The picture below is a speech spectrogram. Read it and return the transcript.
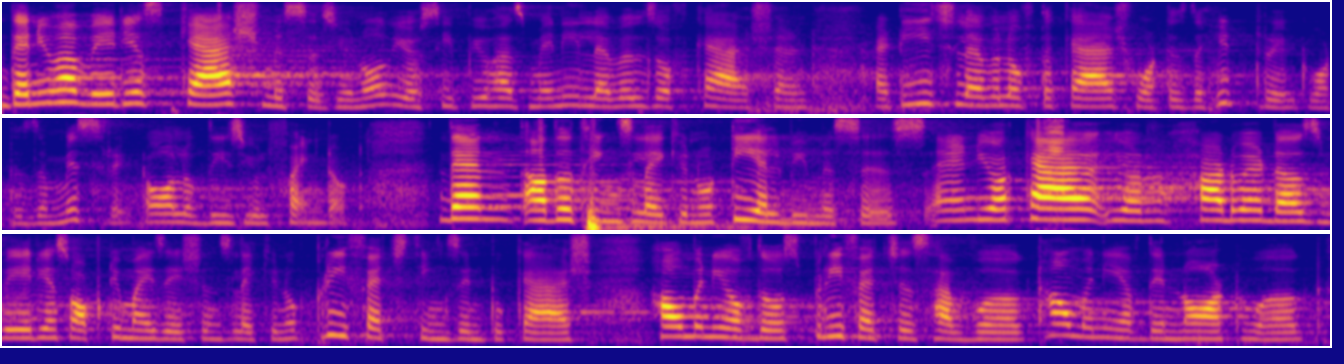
Then you have various cache misses you know your CPU has many levels of cache and at each level of the cache what is the hit rate, what is the miss rate all of these you will find out. Then other things like you know TLB misses and your your hardware does various optimizations like you know prefetch things into cache, how many of those prefetches have worked, how many have they not worked.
